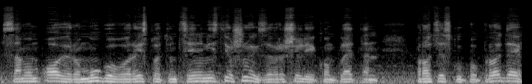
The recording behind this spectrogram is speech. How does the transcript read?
samom overom ugovora, isplatom cene niste još uvek završili kompletan proces kupoprodaje,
